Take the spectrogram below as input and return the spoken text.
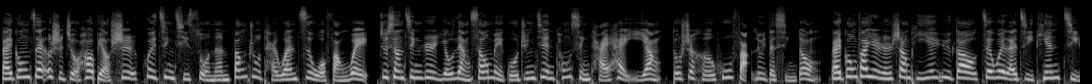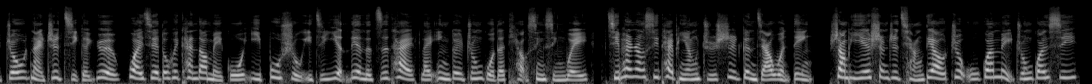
白宫在二十九号表示，会尽其所能帮助台湾自我防卫，就像近日有两艘美国军舰通行台海一样，都是合乎法律的行动。白宫发猎人尚皮耶预告，在未来几天、几周乃至几个月，外界都会看到美国以部署以及演练的姿态来应对中国的挑衅行为，期盼让西太平洋局势更加稳定。尚皮耶甚至强调，这无关美中关系，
